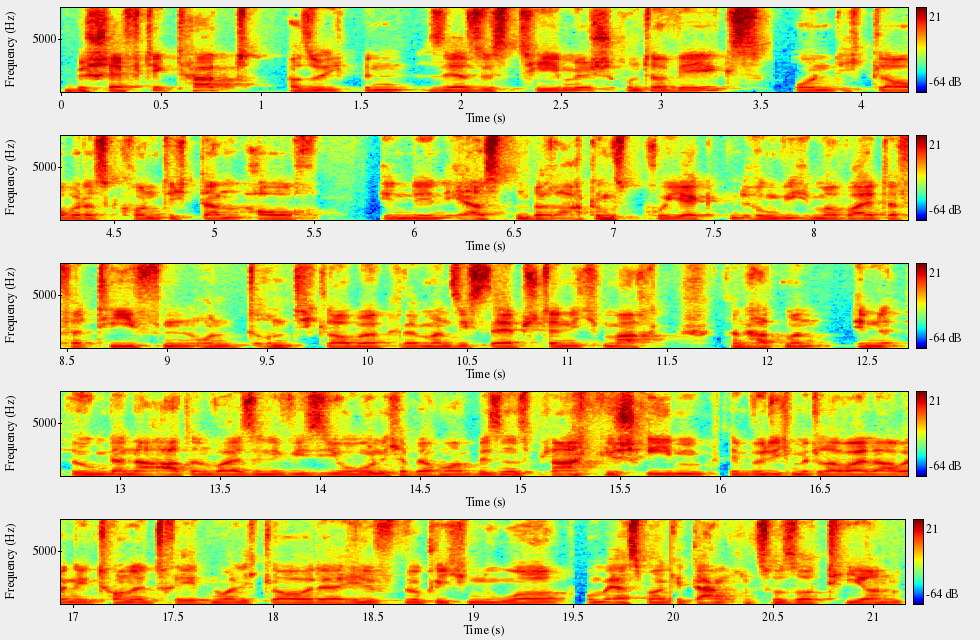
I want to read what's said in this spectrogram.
beschäftigt hat. Also ich bin sehr systemisch unterwegs und ich glaube, das konnte ich dann auch in den ersten Beratungsprojekten irgendwie immer weiter vertiefen. Und, und ich glaube, wenn man sich selbstständig macht, dann hat man in irgendeiner Art und Weise eine Vision. Ich habe ja auch mal einen Businessplan geschrieben, den würde ich mittlerweile aber in die Tonne treten, weil ich glaube, der hilft wirklich nur, um erstmal Gedanken zu sortieren.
